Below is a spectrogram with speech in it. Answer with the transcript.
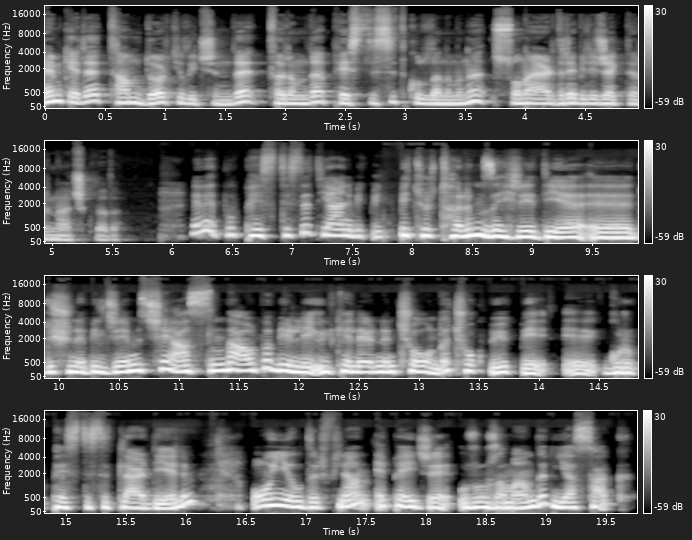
Lemke de tam 4 yıl içinde tarımda pestisit kullanımını sona erdirebileceklerini açıkladı. Evet bu pestisit yani bir, bir, bir tür tarım zehri diye e, düşünebileceğimiz şey aslında Avrupa Birliği ülkelerinin çoğunda çok büyük bir e, grup pestisitler diyelim. 10 yıldır falan epeyce uzun zamandır yasak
